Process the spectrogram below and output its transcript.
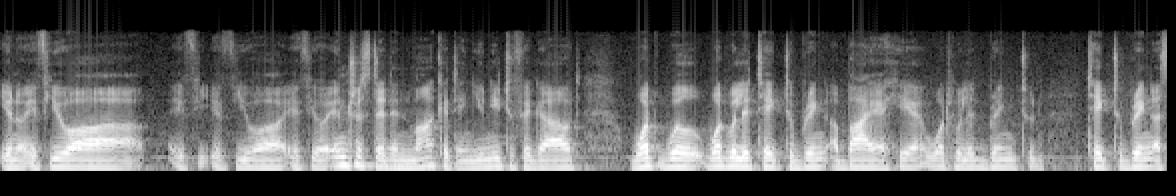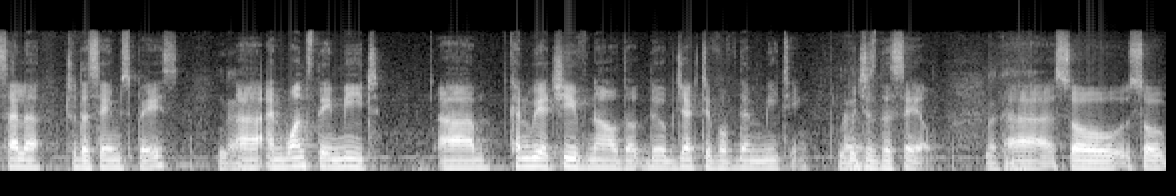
you know, if you are if if you are if you're interested in marketing, you need to figure out what will what will it take to bring a buyer here, what will it bring to take to bring a seller to the same space, uh, and once they meet, um, can we achieve now the, the objective of them meeting, which is the sale? Okay. Uh, so so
